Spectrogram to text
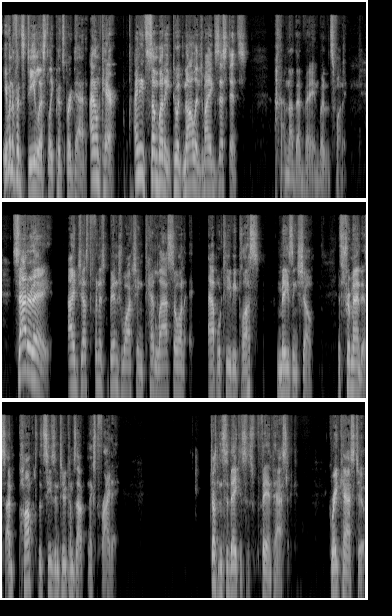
even if it's D list like Pittsburgh Dad. I don't care. I need somebody to acknowledge my existence. I'm not that vain, but it's funny. Saturday, I just finished binge watching Ted Lasso on Apple TV Plus. Amazing show. It's tremendous. I'm pumped that season two comes out next Friday. Justin Sudeikis is fantastic. Great cast too.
